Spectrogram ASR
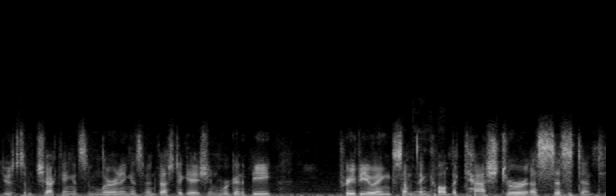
do some checking and some learning and some investigation. We're going to be previewing something Nice. called the Cache Tour Assistant.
